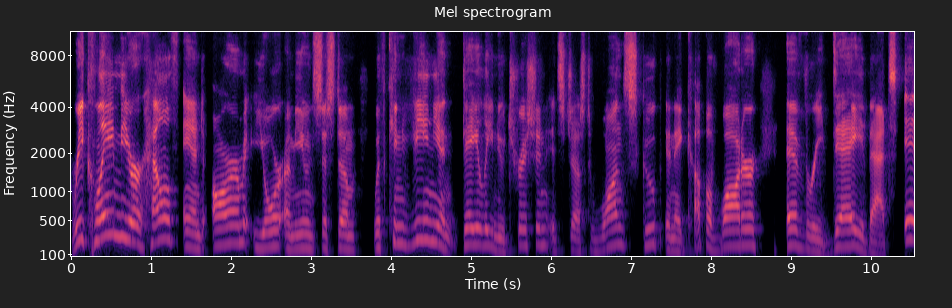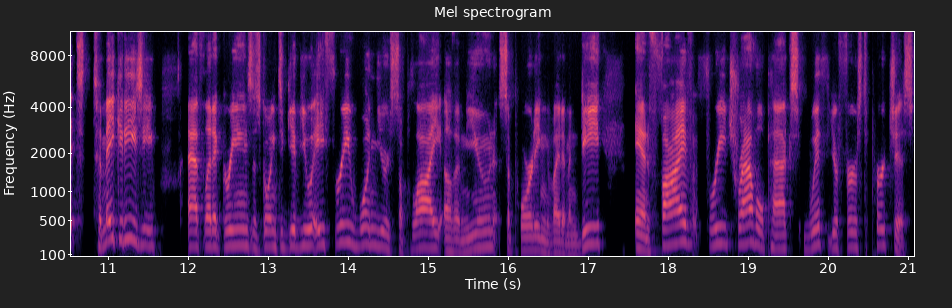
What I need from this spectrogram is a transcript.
Reclaim your health and arm your immune system with convenient daily nutrition. It's just one scoop in a cup of water every day. That's it. To make it easy, Athletic Greens is going to give you a free one year supply of immune supporting vitamin D and five free travel packs with your first purchase.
